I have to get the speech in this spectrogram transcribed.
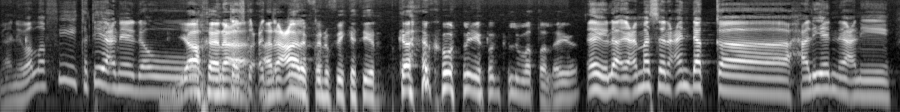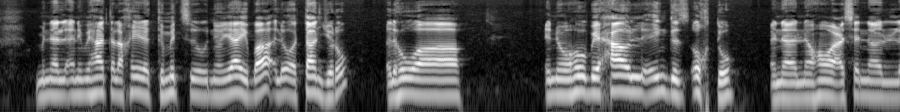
يعني والله في كثير يعني لو يا أخي أنا أنا عارف. إنه في كثير لي كل بطل أيوه. اي لا يعني مثلا عندك آه، حاليا يعني من الانميات الأخيرة Kimetsu no Yaiba اللي هو تانجيرو اللي هو إنه هو بيحاول ينقذ أخته انه هو عشان ال-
